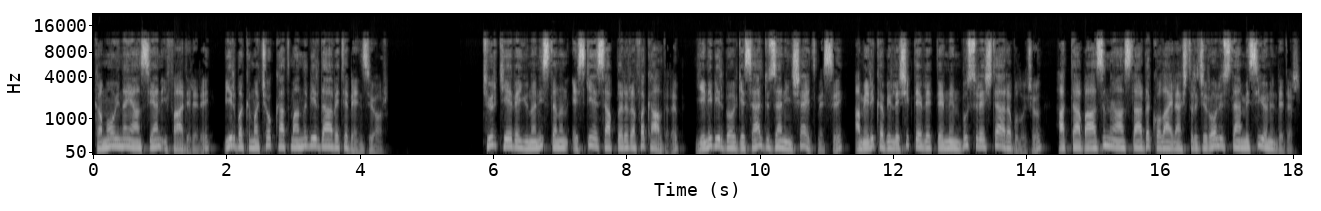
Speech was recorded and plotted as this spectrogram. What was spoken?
kamuoyuna yansıyan ifadeleri, bir bakıma çok katmanlı bir davete benziyor. Türkiye ve Yunanistan'ın eski hesapları rafa kaldırıp, yeni bir bölgesel düzen inşa etmesi, Amerika Birleşik Devletleri'nin bu süreçte arabulucu, hatta bazı nüanslarda kolaylaştırıcı rol üstlenmesi yönündedir.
